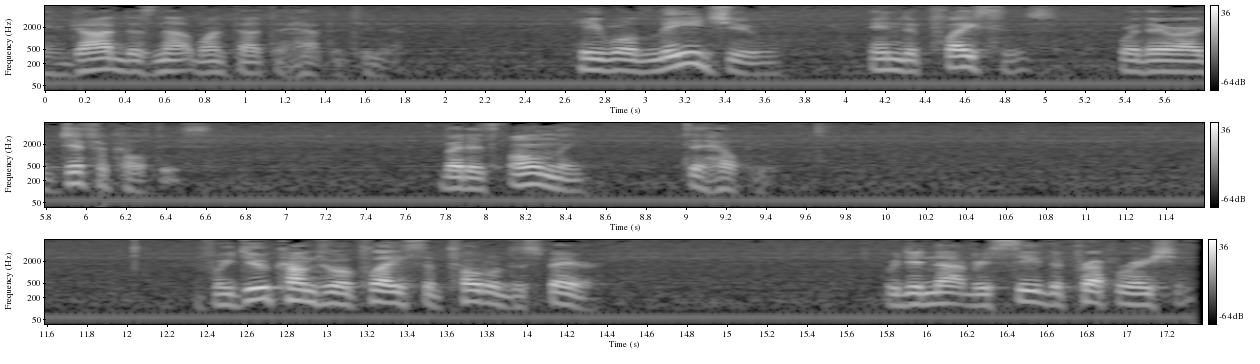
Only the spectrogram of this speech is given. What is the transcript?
And God does not want that to happen to you. He will lead you into places where there are difficulties, but it's only to help you. If we do come to a place of total despair, we did not receive the preparation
